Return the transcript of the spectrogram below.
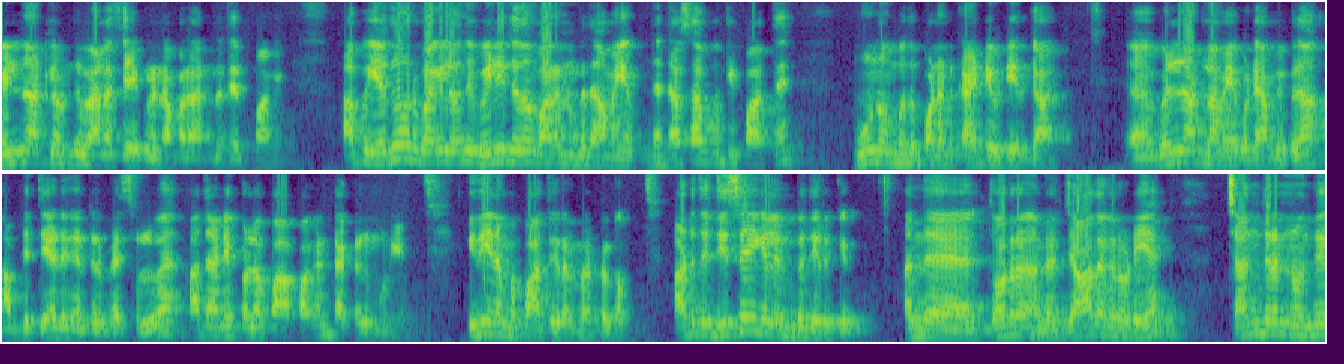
வெளிநாட்டுல வந்து வேலை செய்யக்கூடிய நபரா இருந்தது இருப்பாங்க. அப்ப ஏதோ ஒரு வகையில வந்து வெளியில தான் வரணும் என்பது அமையும். இந்த தசாபுத்தி பார்த்து மூணு ஒன்பது பன்னெண்டு கனெக்டிவிட்டி இருக்கா வெளிநாட்டில் அமையக்கூடிய அமைப்பு தான். அப்படி தேடுங்கன்ற மாதிரி சொல்லுவேன். அது அடிப்படையில் பார்ப்பாங்கன்னு டக்குன்னு முடியும். இதையும் நம்ம பார்த்துக்கிற மாதிரி இருக்கும். அடுத்து திசைகள் என்பது இருக்கு. அந்த தொடர் அந்த ஜாதகருடைய சந்திரன் வந்து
